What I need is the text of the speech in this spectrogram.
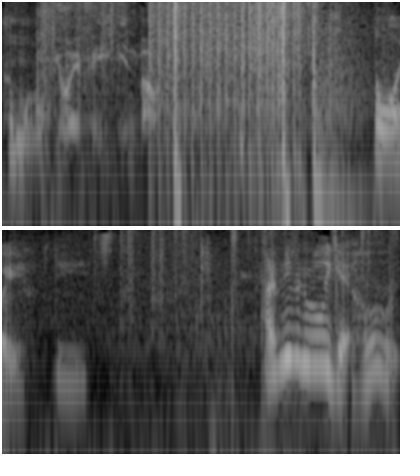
Come on, UAV inbound. boy. I didn't even really get hurt.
